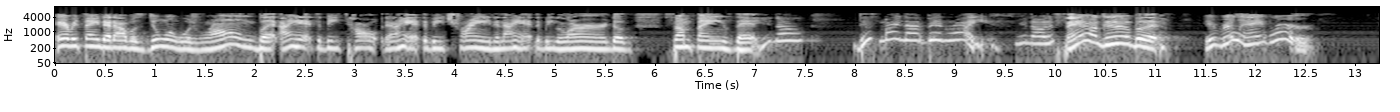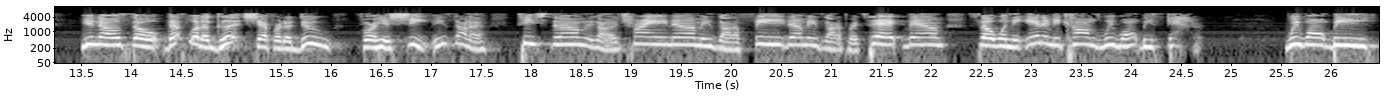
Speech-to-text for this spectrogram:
everything that I was doing was wrong, but I had to be taught and I had to be trained and I had to be learned of some things that, you know, this might not have been right. You know, it sound good, but it really ain't word. You know, so that's what a good shepherd will do for his sheep. He's gonna teach them, he's gonna train them, he's gonna feed them, he's gonna protect them. So when the enemy comes, we won't be scattered we won't be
